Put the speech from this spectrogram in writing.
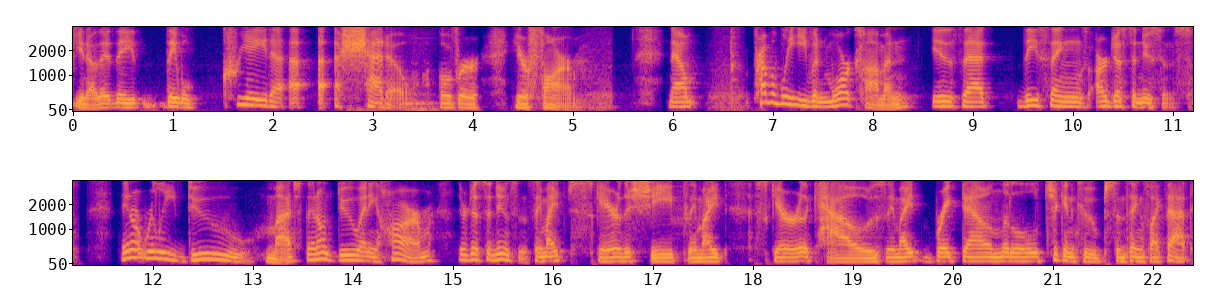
you know, they, they, they will create a, a, a shadow over your farm. Now, probably even more common is that these things are just a nuisance. They don't really do much. They don't do any harm. They're just a nuisance. They might scare the sheep. They might scare the cows. They might break down little chicken coops and things like that.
